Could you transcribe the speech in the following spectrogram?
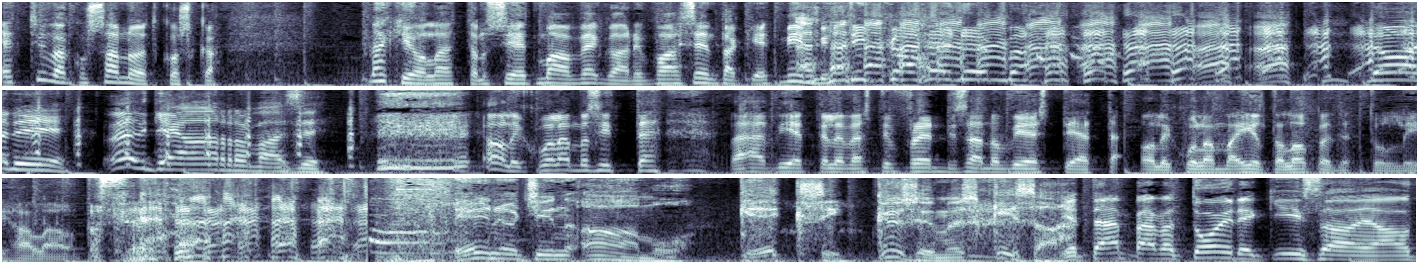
et hyvä kun sanoit, koska mäkin olen laittanut siihen, että mä oon vegaani vaan sen takia, että Mimmi tikkaa enemmän. No niin, melkein arvasi. oli kuulemma sitten vähän viettelevästi Frendi sanoi viestiä, että oli kuulemma ilta lopetettu lihalautas. Energin aamu. Keksi kysymyskisa. Ja tämän päivän toinen kisaaja on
